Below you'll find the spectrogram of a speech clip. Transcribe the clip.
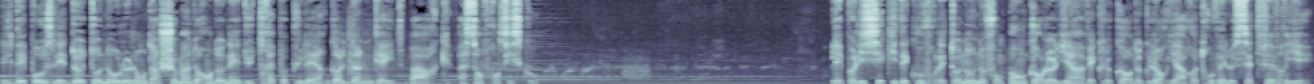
il dépose les deux tonneaux le long d'un chemin de randonnée du très populaire Golden Gate Park à San Francisco. Les policiers qui découvrent les tonneaux ne font pas encore le lien avec le corps de Gloria retrouvé le 7 février.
